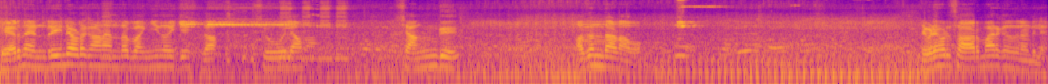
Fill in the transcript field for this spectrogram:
കയറുന്ന എൻട്രീന്റെ അവിടെ കാണാൻ എന്താ ഭംഗി നോക്കി ഇതാ ശൂലം ശംഖ്. അതെന്താണാവോ? ഇവിടെ ഒരു സാറുമാരൊക്കെ നിന്നിട്ടുണ്ടല്ലേ?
